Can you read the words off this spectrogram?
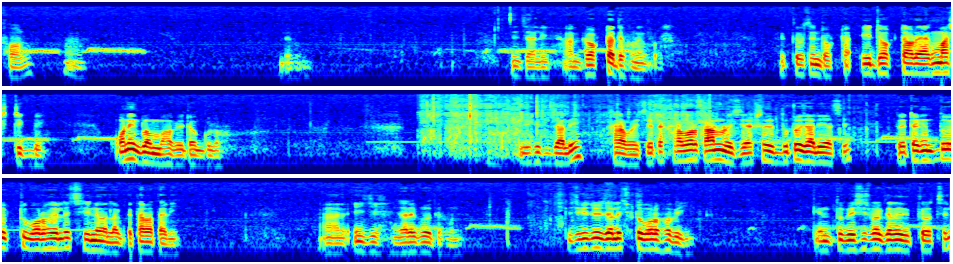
ফল হ্যাঁ। দেখুন। জালি, আর ডগটা দেখুন একবার। দেখতে পাচ্ছেন ডগটা। এই ডগটা আরও এক মাস টিকবে। অনেক লম্বা হবে ডগগুলো। কিছু জালি খারাপ হয়েছে। এটা খারাপ হওয়ার কারণ রয়েছে, একসাথে দুটো জালি আছে। তো এটা কিন্তু একটু বড় হলে ছিঁড়ে নেওয়া লাগবে তাড়াতাড়ি। আর এই যে জালিগুলো দেখুন। কিছু কিছু জালি ছোট বড় হবেই। কিন্তু বেশিরভাগ জালি দেখতে পাচ্ছেন।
